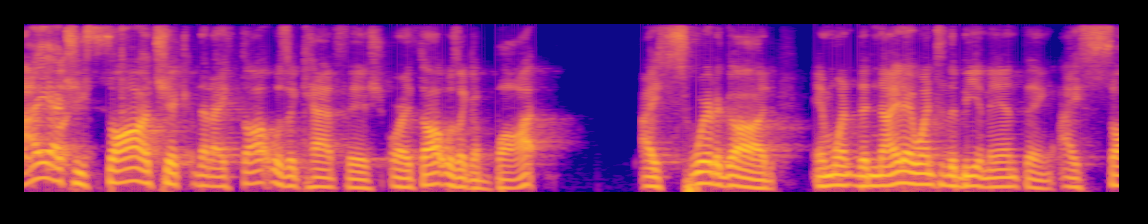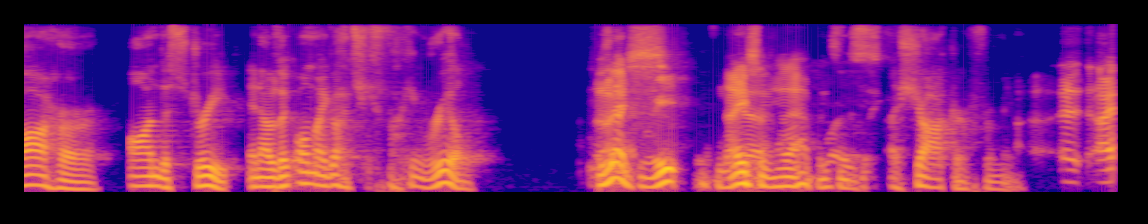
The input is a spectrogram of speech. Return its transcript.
I actually saw a chick that I thought was a catfish or I thought was like a bot. I swear to God. And when the night I went to the Be a Man thing, I saw her on the street and I was like, oh my God, she's fucking real. Isn't that great? It's nice Yeah. when that happens. was a shocker for me. I- I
